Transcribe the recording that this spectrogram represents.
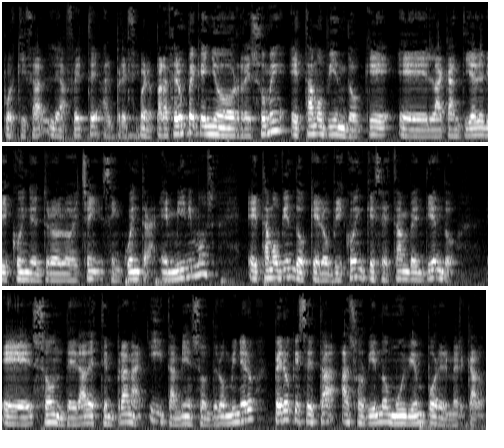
pues quizás le afecte al precio. Bueno, para hacer un pequeño resumen, estamos viendo que eh, la cantidad de Bitcoin dentro de los exchanges se encuentra en mínimos. Estamos viendo que los Bitcoin que se están vendiendo eh, son de edades tempranas y también son de los mineros, pero que se está absorbiendo muy bien por el mercado.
